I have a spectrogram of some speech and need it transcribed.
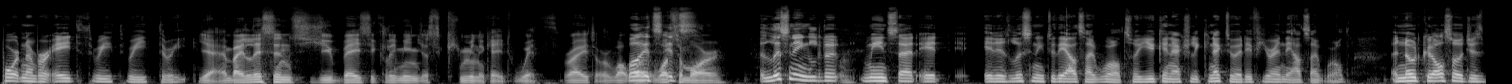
port number 8333. Yeah, and by listens, you basically mean just communicate with, right? Or what? Well, what- it's- what's a more? Listening means that it it is listening to the outside world, so you can actually connect to it if you're in the outside world. A node could also just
